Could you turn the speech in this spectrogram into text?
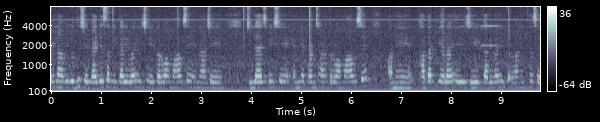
એમના વિરુદ્ધ જે કાયદેસરની કાર્યવાહી છે એ કરવામાં આવશે. એમના જે જિલ્લા એસપી છે એમને પણ જાણ કરવામાં આવશે. અને ખાતાકીય રાહે જે કાર્યવાહી કરવાની થશે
